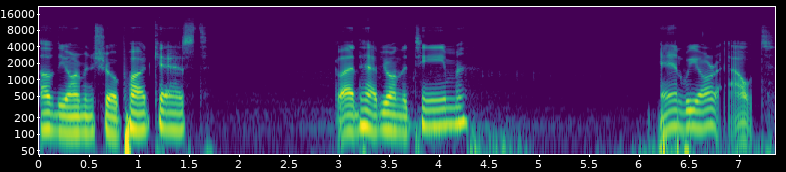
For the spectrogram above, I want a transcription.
of the Armin Show podcast. Glad to have you on the team. And we are out.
